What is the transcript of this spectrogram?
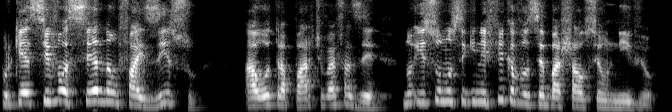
Porque se você não faz isso, a outra parte vai fazer. Isso não significa você baixar o seu nível.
